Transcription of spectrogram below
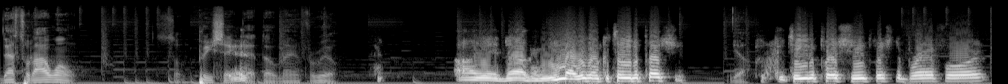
that's what i want so appreciate Yeah. that though man for real Oh yeah, dog, and you know we're gonna continue to push you. Yeah. continue to push you, push the brand forward.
